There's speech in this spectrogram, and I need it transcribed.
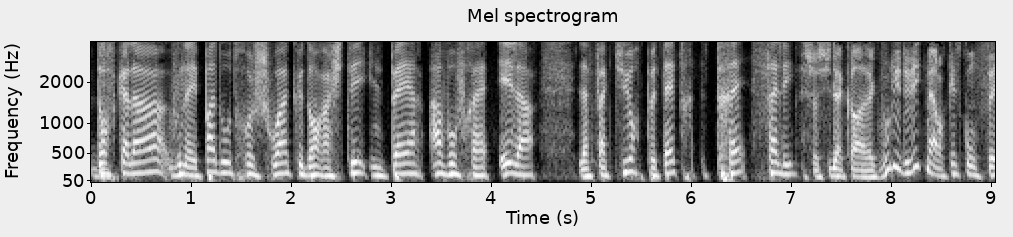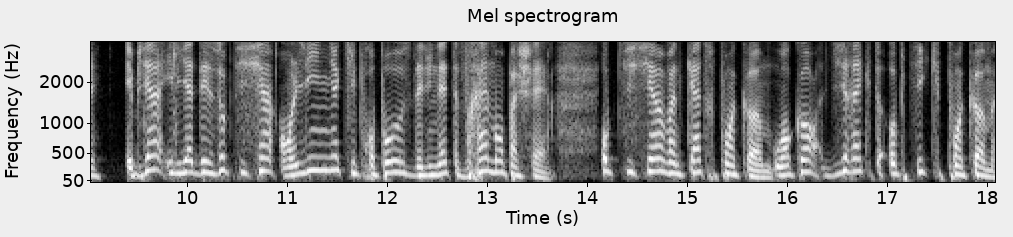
Dans ce cas-là, vous n'avez pas d'autre choix que d'en racheter une paire à vos frais. Et là, la facture peut être très salée. Je suis d'accord avec vous, Ludovic, mais alors qu'est-ce qu'on fait? Eh bien, il y a des opticiens en ligne qui proposent des lunettes vraiment pas chères. Opticien24.com ou encore directoptique.com.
